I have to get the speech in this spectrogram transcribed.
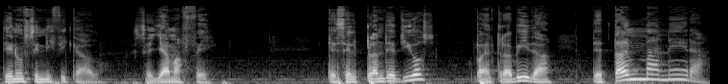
tiene un significado se llama fe, que es el plan de Dios para nuestra vida, de tal manera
